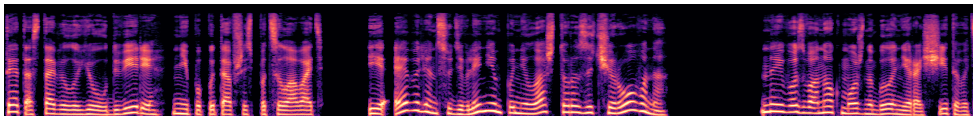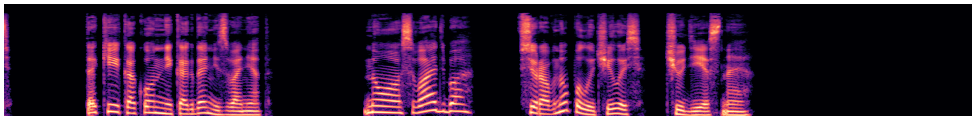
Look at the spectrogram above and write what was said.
Тед оставил ее у двери, не попытавшись поцеловать, и Эвелин с удивлением поняла, что разочарована. На его звонок можно было не рассчитывать. Такие, как он, никогда не звонят. Но свадьба все равно получилась чудесная.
